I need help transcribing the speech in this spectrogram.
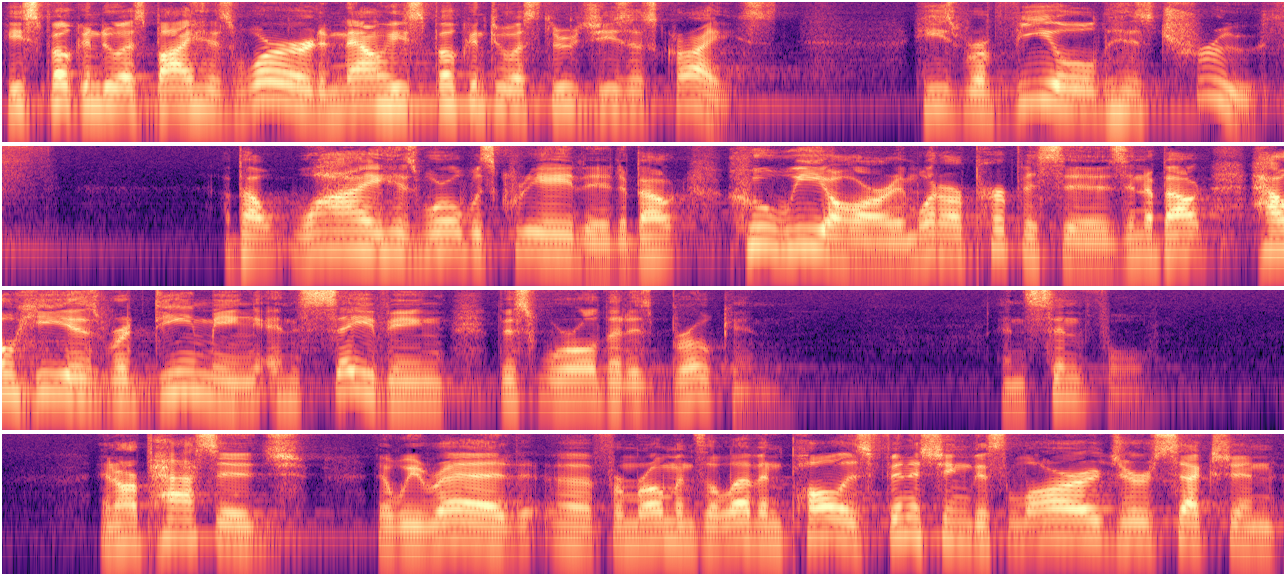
He's spoken to us by his word, and now he's spoken to us through Jesus Christ. He's revealed his truth about why his world was created, about who we are and what our purpose is, and about how he is redeeming and saving this world that is broken and sinful. In our passage, that we read uh, from Romans 11, Paul is finishing this larger section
